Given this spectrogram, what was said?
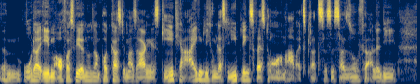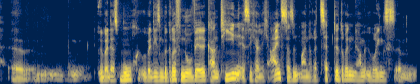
Ähm, oder eben auch, was wir in unserem Podcast immer sagen, es geht ja eigentlich um das Lieblingsrestaurant am Arbeitsplatz. Das ist also für alle, die äh, über das Buch, über diesen Begriff Nouvelle Cantine ist sicherlich eins. Da sind meine Rezepte drin. Wir haben übrigens ähm,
